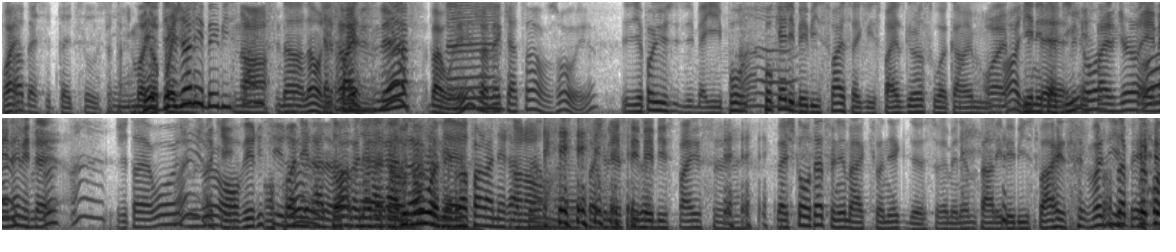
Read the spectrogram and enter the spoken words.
Ouais. Ah, ben c'est peut-être ça aussi. Monopolisent- Déjà les Baby Spice? Non, c'est non, non, les 99? Ben oui, Euh. j'avais 14, oh oui. Il y a pas eu, ben, il pour, Ah. pour que les Baby Spice, fait que les Spice Girls soient quand même Ouais, bien établis. Les ouais. Spice Girls. Ouais, et Eminem était. Ah, J'étais, ouais, je vous jure, ok. on On vérifiera. fera un là, erratum. mais- un là. erratum, Bruno mais- viendra faire un Non, erratum. non. euh, au prochain Je laisser épisode. Baby Spice. euh, Ben, je suis content de finir ma chronique de, sur Eminem par les Baby Spice. Vas-y, Ça fais. pouvait pas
